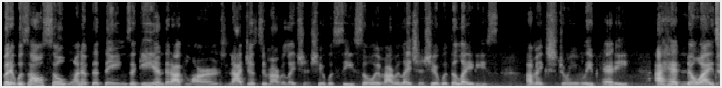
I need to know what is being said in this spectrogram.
But it was also one of the things again that i've learned not just in my relationship with cecil in my relationship with the ladies. I'm extremely petty. I had no idea.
